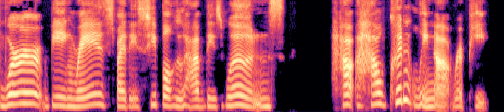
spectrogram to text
We're being raised by these people who have these wounds, how how couldn't we not repeat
